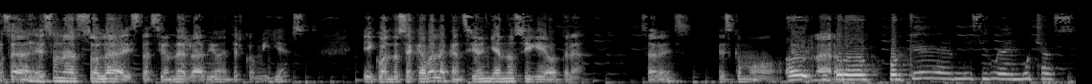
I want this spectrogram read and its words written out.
o sea, es una sola estación de radio, entre comillas, y cuando se acaba la canción ya no sigue otra, ¿sabes? Es como Ay, raro. pero ¿por qué hay muchas?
